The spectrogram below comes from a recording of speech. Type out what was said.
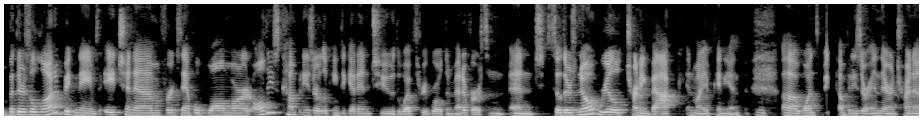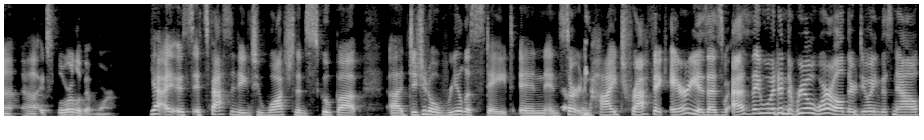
but there's a lot of big names, H and M, for example, Walmart. All these companies are looking to get into the Web three world and metaverse, and and so there's no real turning back, in my opinion, mm. uh, once big companies are in there and trying to uh, explore a little bit more. Yeah, it's it's fascinating to watch them scoop up uh, digital real estate in in certain high traffic areas as as they would in the real world. They're doing this now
